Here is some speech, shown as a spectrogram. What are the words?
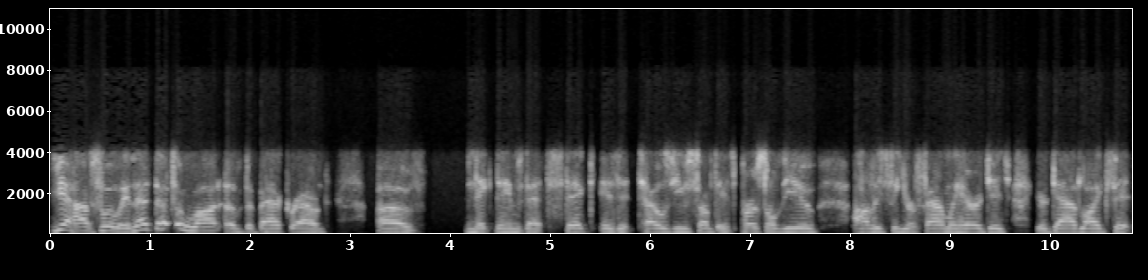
Yeah, absolutely. And that that's a lot of the background of nicknames that stick is it tells you something it's personal to you obviously your family heritage your dad likes it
